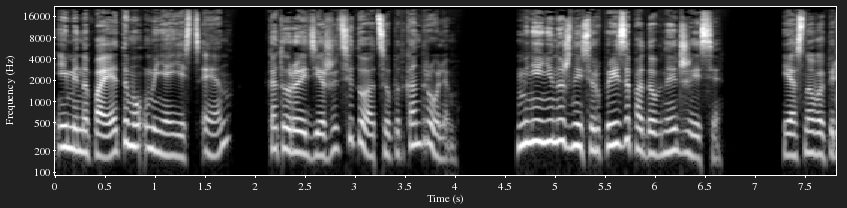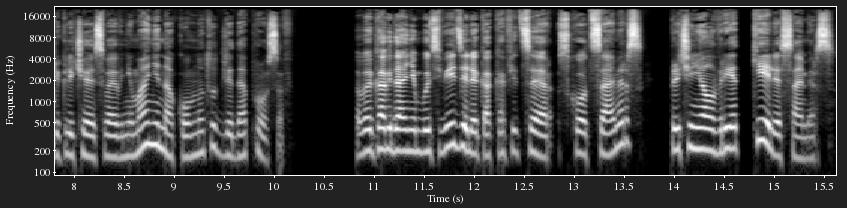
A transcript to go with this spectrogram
Именно поэтому у меня есть Энн, которая держит ситуацию под контролем. Мне не нужны сюрпризы, подобные Джесси. Я снова переключаю свое внимание на комнату для допросов. Вы когда-нибудь видели, как офицер Скотт Саммерс причинял вред Келли Саммерс?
